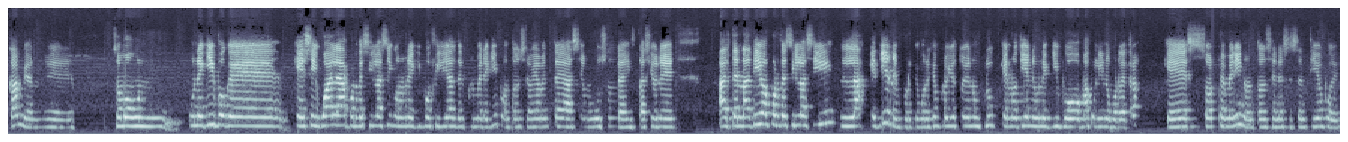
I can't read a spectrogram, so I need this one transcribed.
cambian. Eh, somos un, equipo que, se iguala, por decirlo así, con un equipo filial del primer equipo. Entonces, obviamente, hacemos uso de las instalaciones alternativas, por decirlo así, las que tienen. Porque, por ejemplo, yo estoy en un club que no tiene un equipo masculino por detrás, que es solo femenino. Entonces, en ese sentido, pues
